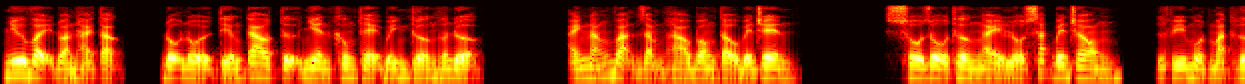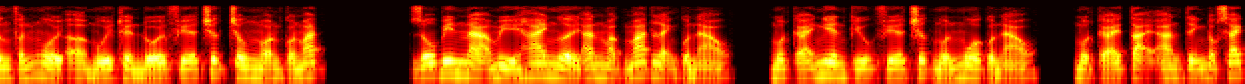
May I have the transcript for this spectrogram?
Như vậy đoàn hải tặc, độ nổi tiếng cao tự nhiên không thể bình thường hơn được. Ánh nắng vạn dặm hào bong tàu bên trên. Sô rộ thường ngày lột sắt bên trong, vì một mặt hưng phấn ngồi ở mũi thuyền đối phía trước trông mòn con mắt. Dỗ bin nạ mì hai người ăn mặc mát lạnh quần áo, một cái nghiên cứu phía trước muốn mua quần áo, một cái tại an tĩnh đọc sách.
